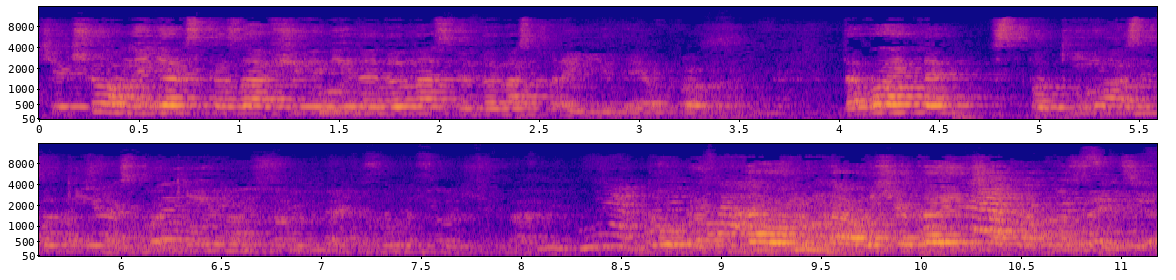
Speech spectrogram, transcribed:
Чи Якщо Недяк сказав, що він їде до нас, він до нас приїде, я впевнений. Давайте спокійно, спокійно, спокійно. Добре. Михайло Михайлович, яка інша пропозиція?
